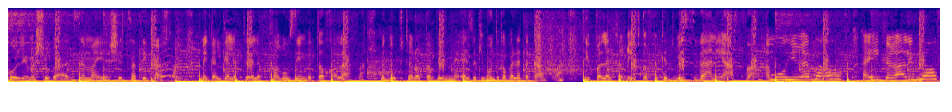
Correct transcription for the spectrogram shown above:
כולי משוגעת, זה מה יש, יצאתי ככה. מגלגלת אלף חרוזים בתוך הלאפה. שאתה לא תבין מאיזה כיוון תקבל את הכאפה. טיפה לחריף, דופקת ביס ואני עפה. אמרו היא רבע עוף, ההיא קראה לי בלוף.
